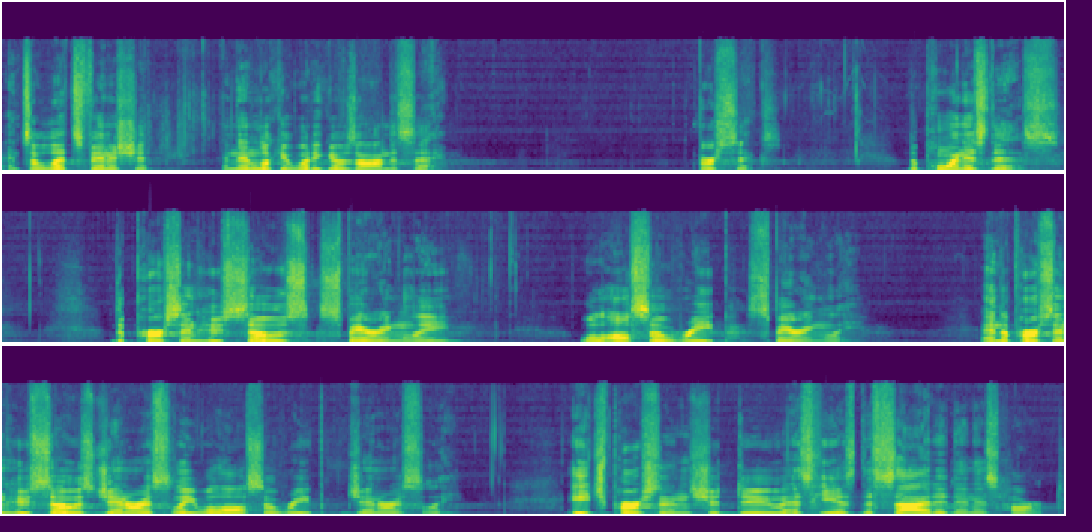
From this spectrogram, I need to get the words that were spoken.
And so let's finish it. And then look at what he goes on to say. Verse 6. The point is this the person who sows sparingly will also reap sparingly. And the person who sows generously will also reap generously. Each person should do as he has decided in his heart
